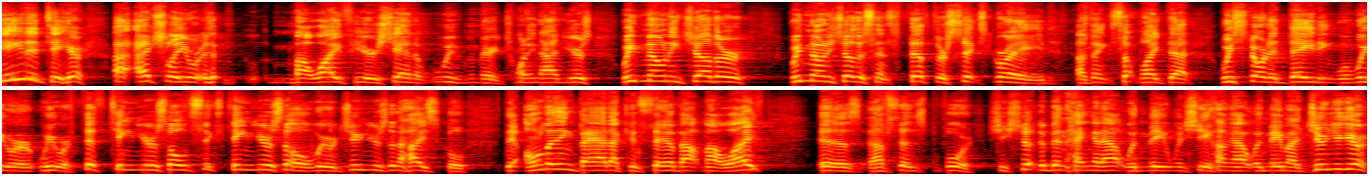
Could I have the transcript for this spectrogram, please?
needed to hear. Uh, actually, my wife here, Shannon, we've been married 29 years. We've known each other. We've known each other since fifth or sixth grade, I think something like that. We started dating when we were we were 15 years old, 16 years old. We were juniors in high school. The only thing bad I can say about my wife is, I've said this before, she shouldn't have been hanging out with me when she hung out with me my junior year.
